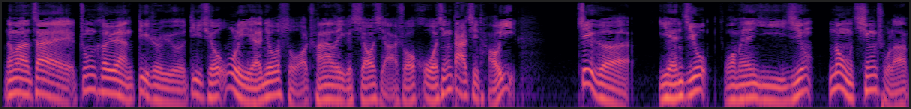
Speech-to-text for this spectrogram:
那么，在中科院地质与地球物理研究所传来了一个消息啊，说火星大气逃逸这个研究我们已经弄清楚了。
